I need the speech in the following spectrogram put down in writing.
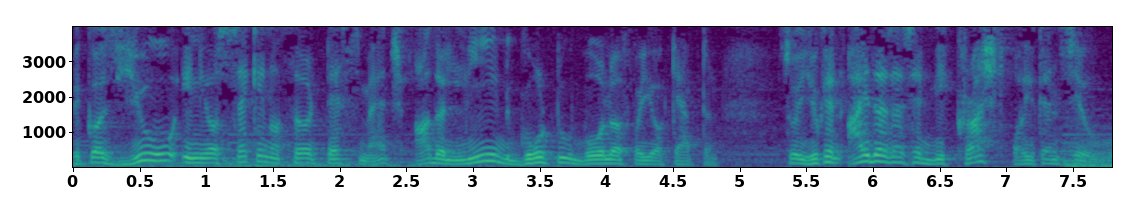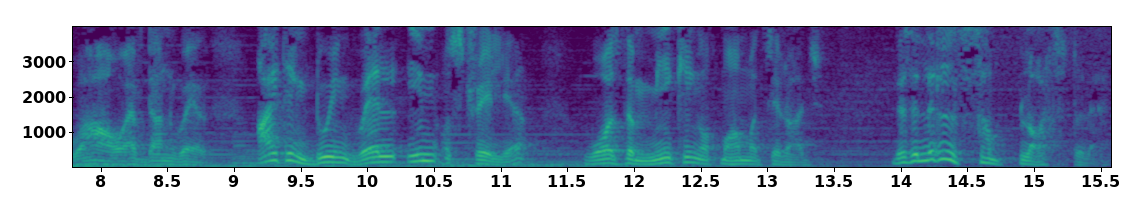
because you in your second or third test match are the lead go-to bowler for your captain. So you can either, as I said, be crushed or you can say, wow, I've done well. I think doing well in Australia was the making of Mohammed Siraj. There's a little subplot to that.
